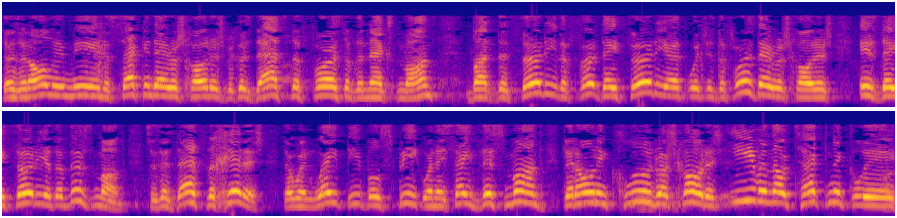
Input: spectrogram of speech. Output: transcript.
does it only mean the second day Rosh Chodesh because that's the first of the next month? But the 30, the first, day 30th, which is the first day of Rosh Chodesh, is day 30th of this month. So it says that's the Chiddush, that when way people speak, when they say this month, they don't include Rosh Chodesh, even though technically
